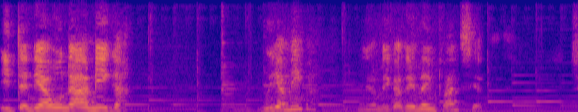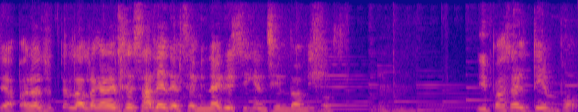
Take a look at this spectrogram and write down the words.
Y tenía una amiga, muy amiga, muy amiga de la infancia. O sea, para eso te la larga, él se sale del seminario y siguen siendo amigos. ujú. Y pasa el tiempo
